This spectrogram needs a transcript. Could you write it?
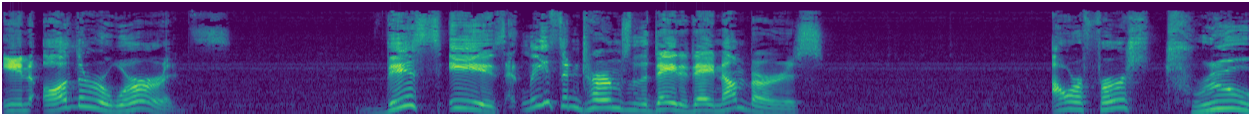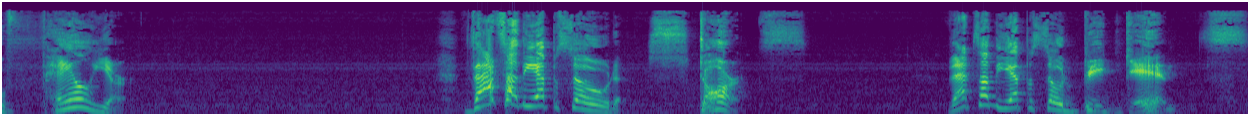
In other words, this is, at least in terms of the day to day numbers, our first true failure. That's how the episode starts. That's how the episode begins.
